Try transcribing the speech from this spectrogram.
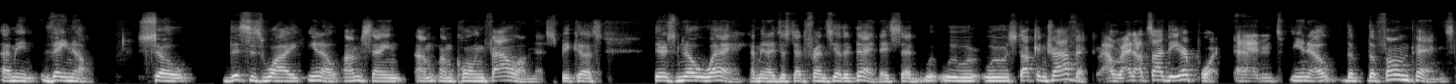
i mean they know so this is why you know i'm saying i'm, I'm calling foul on this because there's no way. I mean, I just had friends the other day. They said we, we, were we were stuck in traffic uh, right outside the airport, and you know the the phone pings,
